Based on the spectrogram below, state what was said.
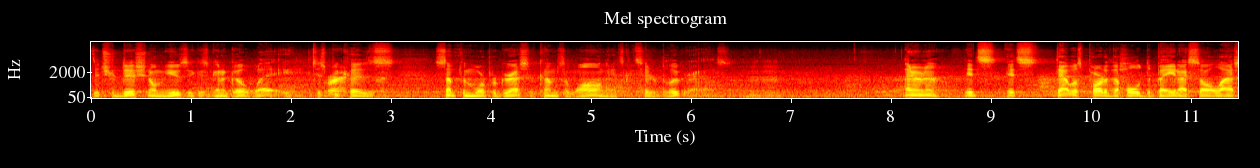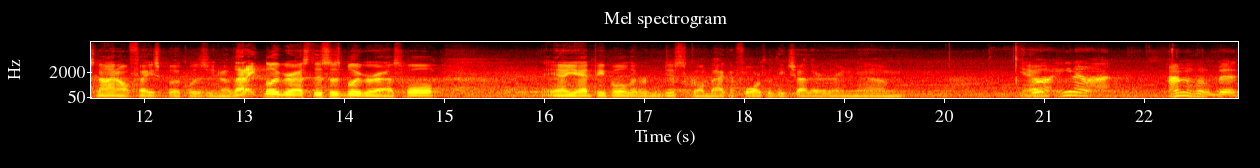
the traditional music is going to go away just Right, because something more progressive comes along and it's considered bluegrass. Mm-hmm. I don't know. It's it's that was part of the whole debate I saw last night on Facebook was you know that ain't bluegrass. This is bluegrass. Well, you know you had people that were just going back and forth with each other and um, you know Well, you know, I, I'm a little bit,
